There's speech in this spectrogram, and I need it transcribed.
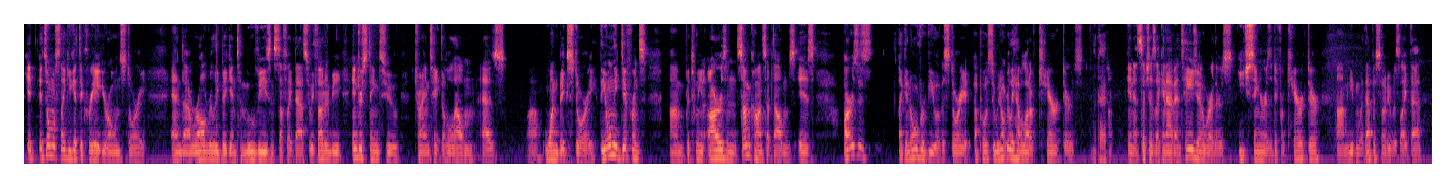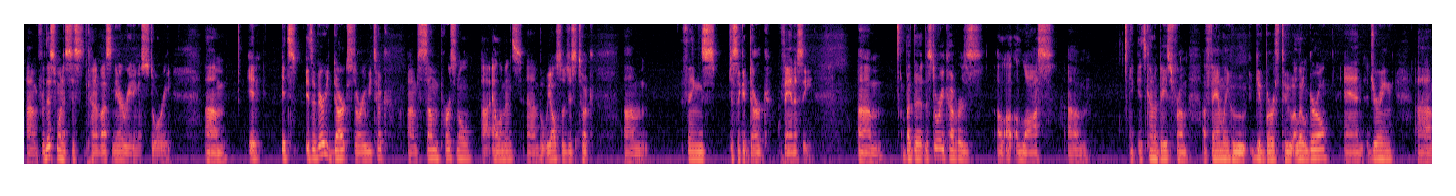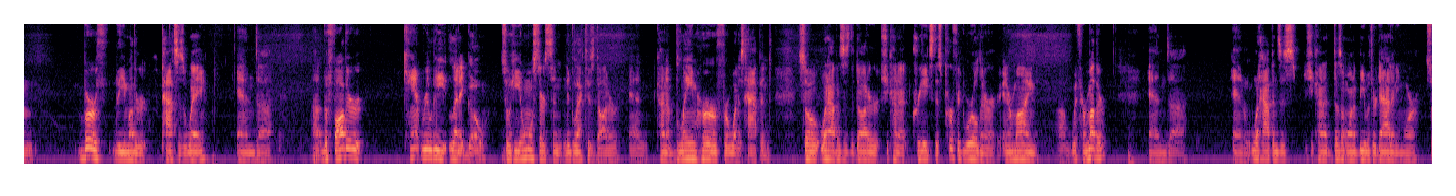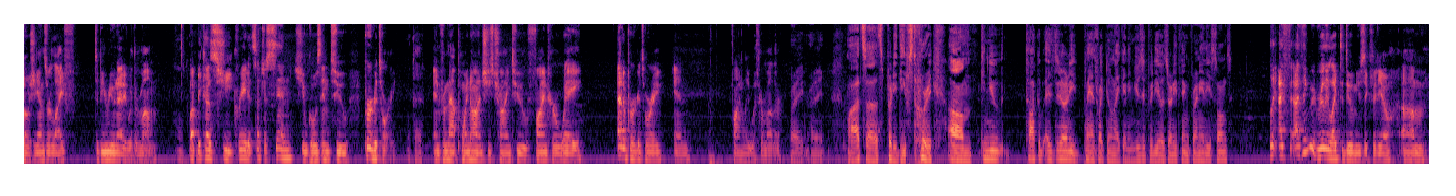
it, it's almost like you get to create your own story. And uh, we're all really big into movies and stuff like that, so we thought it would be interesting to try and take the whole album as uh, one big story. The only difference um, between ours and some concept albums is ours is like an overview of a story, opposed to we don't really have a lot of characters. Okay in it, such as like an Avantasia, where there's each singer is a different character. Um, and even with Epysode, it was like that. Um, for this one, it's just kind of us narrating a story. Um, it, it's it's a very dark story. We took um, some personal uh, elements, um, but we also just took um, things just like a dark fantasy. but the the story covers a, a loss. Um, it's kind of based from a family who give birth to a little girl, and during um, birth, the mother passes away, and uh, uh, the father can't really let it go. So he almost starts to neglect his daughter and kind of blame her for what has happened. So what happens is the daughter she kind of creates this perfect world in her in her mind um, with her mother, and uh, and what happens is she kind of doesn't want to be with her dad anymore, so she ends her life to be reunited with her mom. But because she created such a sin, she goes into purgatory. Okay. And from that point on, she's trying to find her way out of purgatory and finally with her mother. Right, right. Well, that's a that's a pretty deep story. Um, can you talk? Is there any plans for like doing like any music videos or anything for any of these songs? I, th- I think we'd really like to do a music video. Um,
